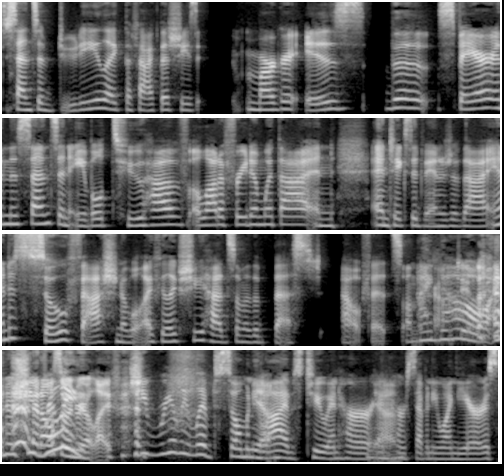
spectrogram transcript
sense of duty like the fact that she's Margaret is the spare in this sense and able to have a lot of freedom with that and and takes advantage of that and is so fashionable. I feel like she had some of the best outfits on the I ground, know. too. I know. She and really, also in real life. she really lived so many Yeah. lives too in her Yeah. in her 71 years.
